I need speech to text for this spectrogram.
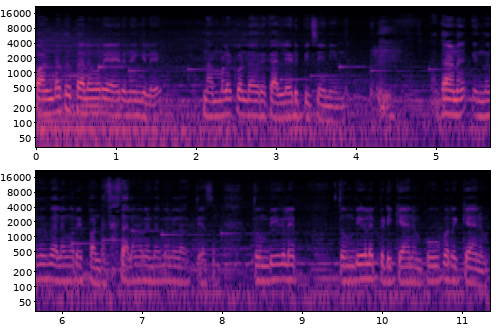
പണ്ടത്തെ തലമുറയായിരുന്നെങ്കിൽ നമ്മളെ കൊണ്ട് അവർ കല്ലടിപ്പിച്ചേനിന്ന് അതാണ് ഇന്നത്തെ തലമുറ പണ്ടത്തെ തലമുറയും തമ്മിലുള്ള വ്യത്യാസം. തുമ്പികളെ തുമ്പികളെ പിടിക്കാനും പൂ പറിക്കാനും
